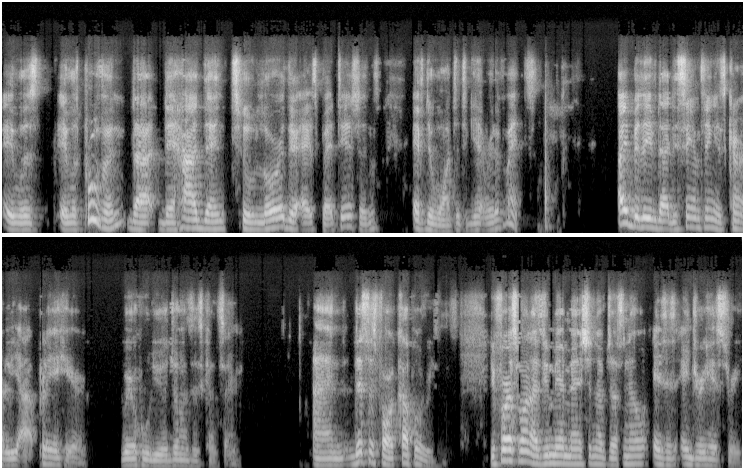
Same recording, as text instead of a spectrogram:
it was it was proven that they had then to lower their expectations if they wanted to get rid of Wentz. I believe that the same thing is currently at play here where Julio Jones is concerned. And this is for a couple of reasons. The first one, as you may have mentioned of just now, is his injury history.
